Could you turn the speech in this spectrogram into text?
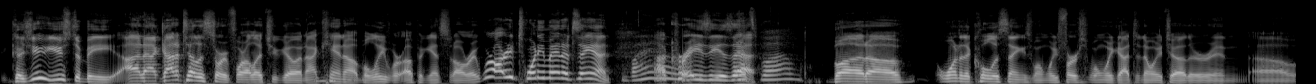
because you used to be, and I got to tell this story before I let you go, and I cannot believe we're up against it already. We're already 20 minutes in. Wow. How crazy is that? That's wild. But uh, one of the coolest things when we first when we got to know each other, and uh,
